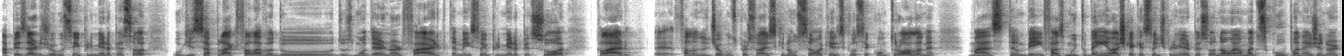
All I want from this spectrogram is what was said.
apesar do jogo ser em primeira pessoa. O Gui Saplak falava do, dos Modern Warfare, que também são em primeira pessoa, claro, é, falando de alguns personagens que não são aqueles que você controla, né? Mas também faz muito bem. Eu acho que a questão de primeira pessoa não é uma desculpa, né, Genor?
